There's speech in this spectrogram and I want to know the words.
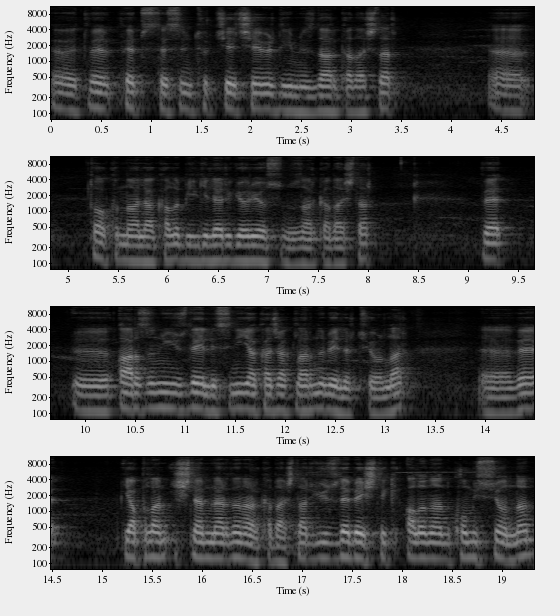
Evet ve web sitesini Türkçe'ye çevirdiğimizde arkadaşlar e, token'la alakalı bilgileri görüyorsunuz arkadaşlar. Ve e, arzının %50'sini yakacaklarını belirtiyorlar. E, ve yapılan işlemlerden arkadaşlar %5'lik alınan komisyondan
